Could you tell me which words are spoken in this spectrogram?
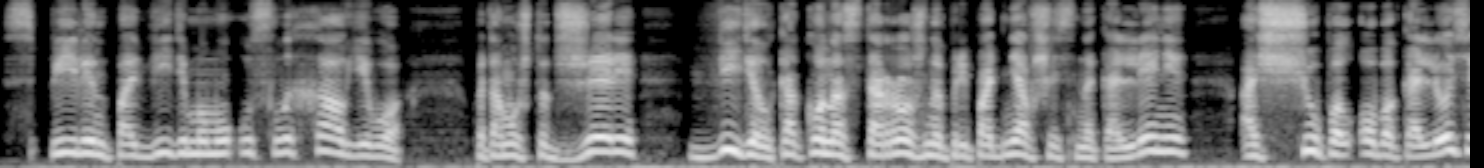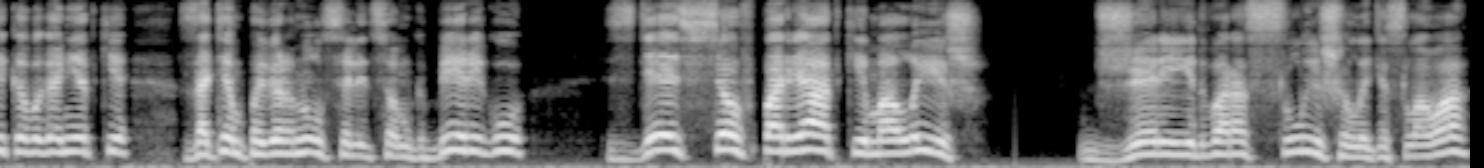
Спилин, по-видимому, услыхал его — потому что Джерри видел, как он, осторожно приподнявшись на колени, ощупал оба колесика вагонетки, затем повернулся лицом к берегу. «Здесь все в порядке, малыш!» Джерри едва расслышал эти слова,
